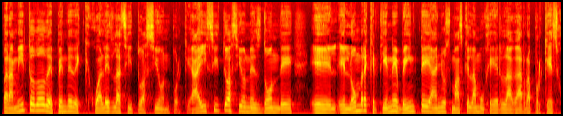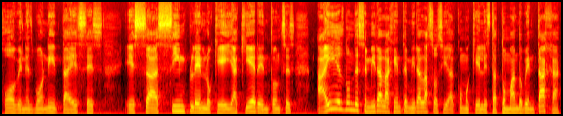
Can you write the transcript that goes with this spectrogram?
Para mí todo depende de cuál es la situación, porque hay situaciones donde el, hombre que tiene 20 años más que la mujer la agarra porque es joven, es bonita, es, es, es simple en lo que ella quiere. Entonces ahí es donde se mira la gente, mira la sociedad como que él está tomando ventaja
